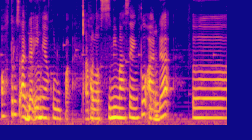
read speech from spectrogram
oh terus ada ini aku lupa kalau tuh? sumimasen tuh ada eh,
